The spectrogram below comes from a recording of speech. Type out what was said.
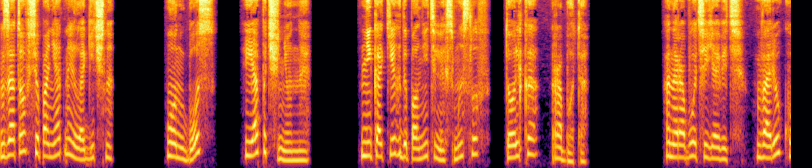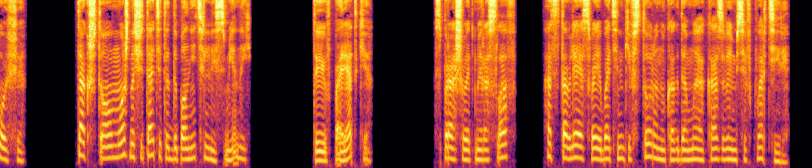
Зато все понятно и логично. Он босс, я подчиненная. Никаких дополнительных смыслов, только работа. А на работе я ведь варю кофе. Так что можно считать это дополнительной сменой. «Ты в порядке?» — спрашивает Мирослав, отставляя свои ботинки в сторону, когда мы оказываемся в квартире.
